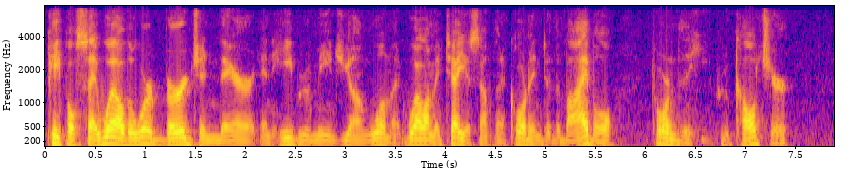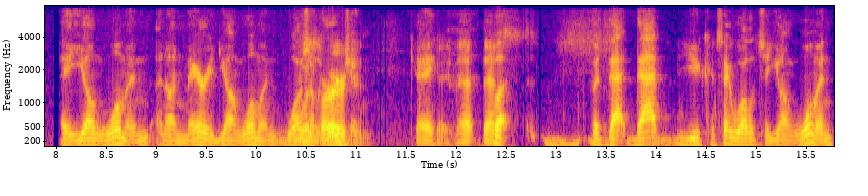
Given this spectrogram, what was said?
people say, well, the word virgin there in Hebrew means young woman. Well, let me tell you something. According to the Bible, according to the Hebrew culture, a young woman, an unmarried young woman, was, Was a a virgin. virgin. Okay. okay, that But but that that you can say, well, it's a young woman,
